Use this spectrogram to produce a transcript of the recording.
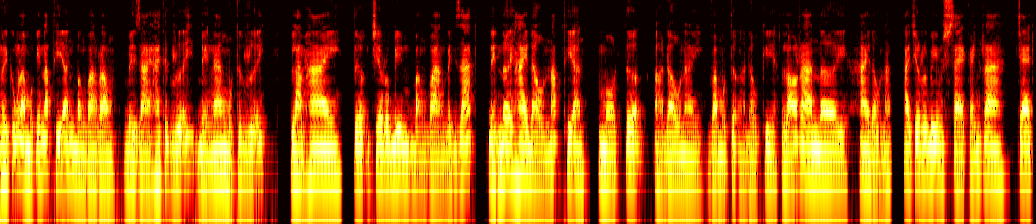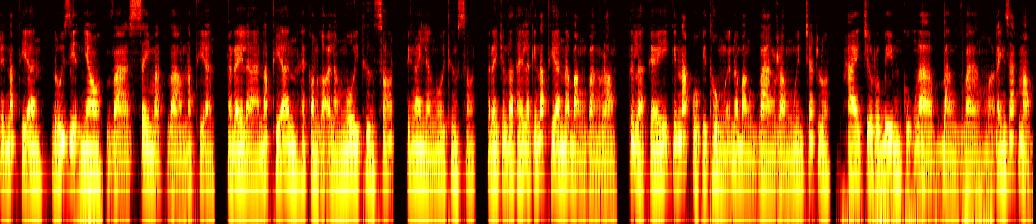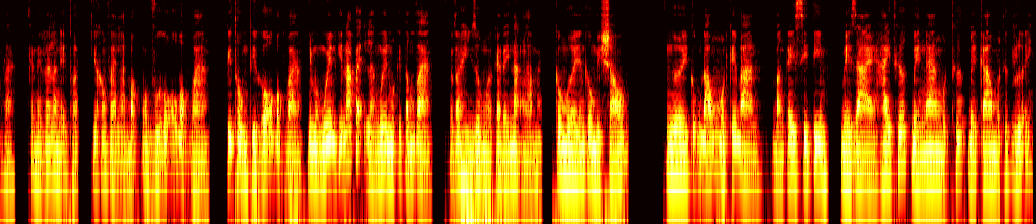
Người cũng làm một cái nắp thi ân bằng vàng ròng, bề dài hai thước rưỡi, bề ngang một thước rưỡi, làm hai tượng cherubim bằng vàng đánh rát đến nơi hai đầu nắp thi ân, một tượng ở đầu này và một tượng ở đầu kia, ló ra nơi hai đầu nắp. Hai cherubim xè cánh ra, che trên nắp thi ân, đối diện nhau và xây mặt vào nắp thi ân. Ở đây là nắp thi ân hay còn gọi là ngôi thương xót, tiếng Anh là ngôi thương xót. Ở đây chúng ta thấy là cái nắp thi ân nó bằng vàng ròng, tức là cái cái nắp của cái thùng ấy nó bằng vàng ròng nguyên chất luôn. Hai cherubim cũng là bằng vàng mà đánh rát mỏng ra. Cái này rất là nghệ thuật, chứ không phải là bọc gỗ bọc vàng cái thùng thì gỗ bọc vàng, nhưng mà nguyên cái nắp ấy là nguyên một cái tấm vàng. Chúng ta hình dung là cái đấy nặng lắm ấy. câu 10 đến câu 16 người cũng đóng một cái bàn bằng cây si tim, bề dài hai thước, bề ngang một thước, bề cao một thước rưỡi.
